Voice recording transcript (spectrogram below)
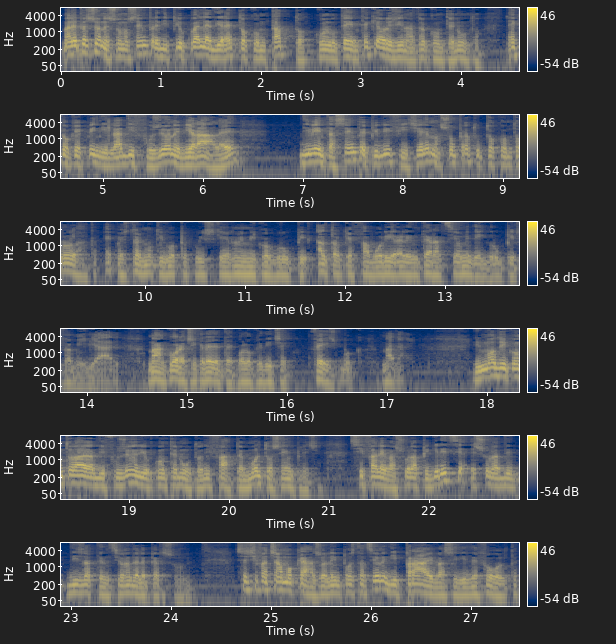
Ma le persone sono sempre di più quelle a diretto contatto con l'utente che ha originato il contenuto. Ecco che quindi la diffusione virale diventa sempre più difficile ma soprattutto controllata e questo è il motivo per cui schierano i microgruppi, altro che favorire le interazioni dei gruppi familiari. Ma ancora ci credete a quello che dice Facebook? Ma dai. Il modo di controllare la diffusione di un contenuto di fatto è molto semplice, si fa leva sulla pigrizia e sulla di- disattenzione delle persone. Se ci facciamo caso, le impostazioni di privacy di default,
